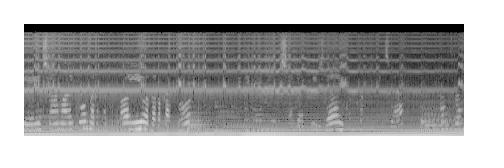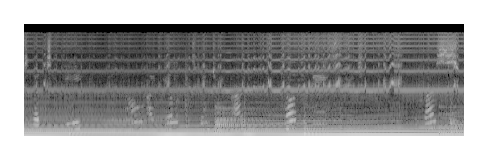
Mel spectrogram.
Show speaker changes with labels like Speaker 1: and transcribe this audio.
Speaker 1: Oke, Assalamualaikum warahmatullahi wabarakatuh. My name is Agar Fiza, you come from Indonesia. I'm from Sebagai City. Now I will explain to you how to make sandwich. First,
